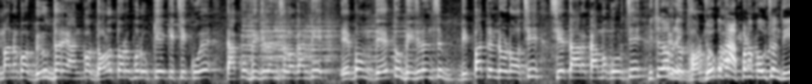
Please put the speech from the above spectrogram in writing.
ଏମାନଙ୍କ ବିରୁଦ୍ଧରେ ଆଙ୍କ ଦଳ ତରଫରୁ କିଏ କିଛି କୁହେ ତାକୁ ଭିଜିଲାନ୍ସ ଲଗାନ୍ତି ଏବଂ ଯେହେତୁ ଭିଜିଲାନ୍ସ ଡିପାର୍ଟମେଣ୍ଟ ଗୋଟେ ଅଛି ସିଏ ତାର କାମ କରୁଛି ଯୋଉ କଥା ଆପଣ କହୁଛନ୍ତି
